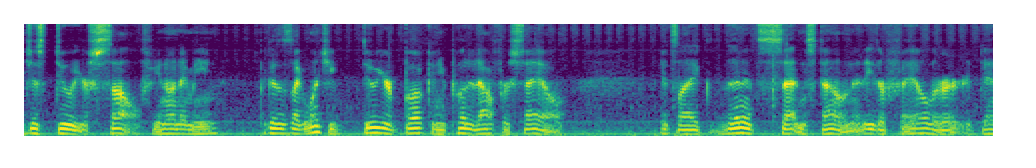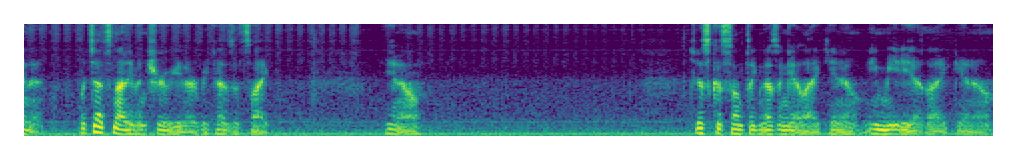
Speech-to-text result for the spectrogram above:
just do it yourself, you know what I mean? Because it's like once you do your book and you put it out for sale, it's like then it's set in stone. It either failed or it didn't. Which that's not even true either because it's like, you know, just because something doesn't get like, you know, immediate, like, you know,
